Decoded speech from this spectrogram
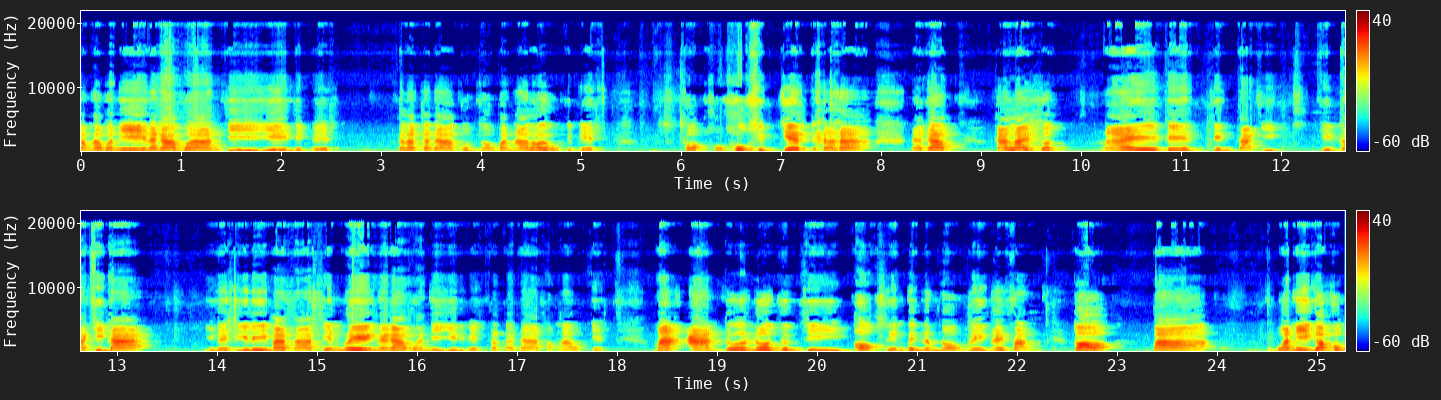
สำหรับวันนี้นะครับ วันที่ 21 กรกฎาคม 2561 67 นะครับ การไลฟ์สดในเพจจินตากีจินตากีตาอยู่ในซีรีส์ภาษาเสียงเพลงนะครับ วันที่ 21 กรกฎาคม 2567 มาอ่านตัวโน้ตดนตรีออกเสียงเป็นนำนองเพลงให้ฟัง ก็ป่าวันนี้ก็คง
